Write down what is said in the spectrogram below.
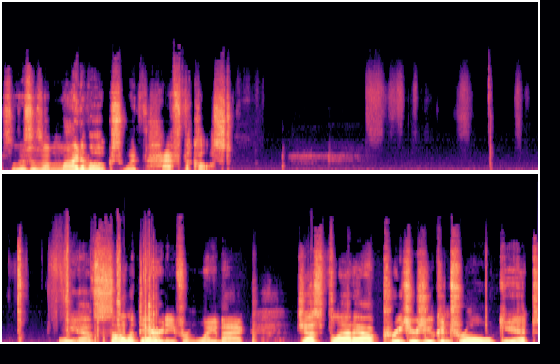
So this is a Might of Oaks with half the cost. We have Solidarity from way back. Just flat out, creatures you control get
